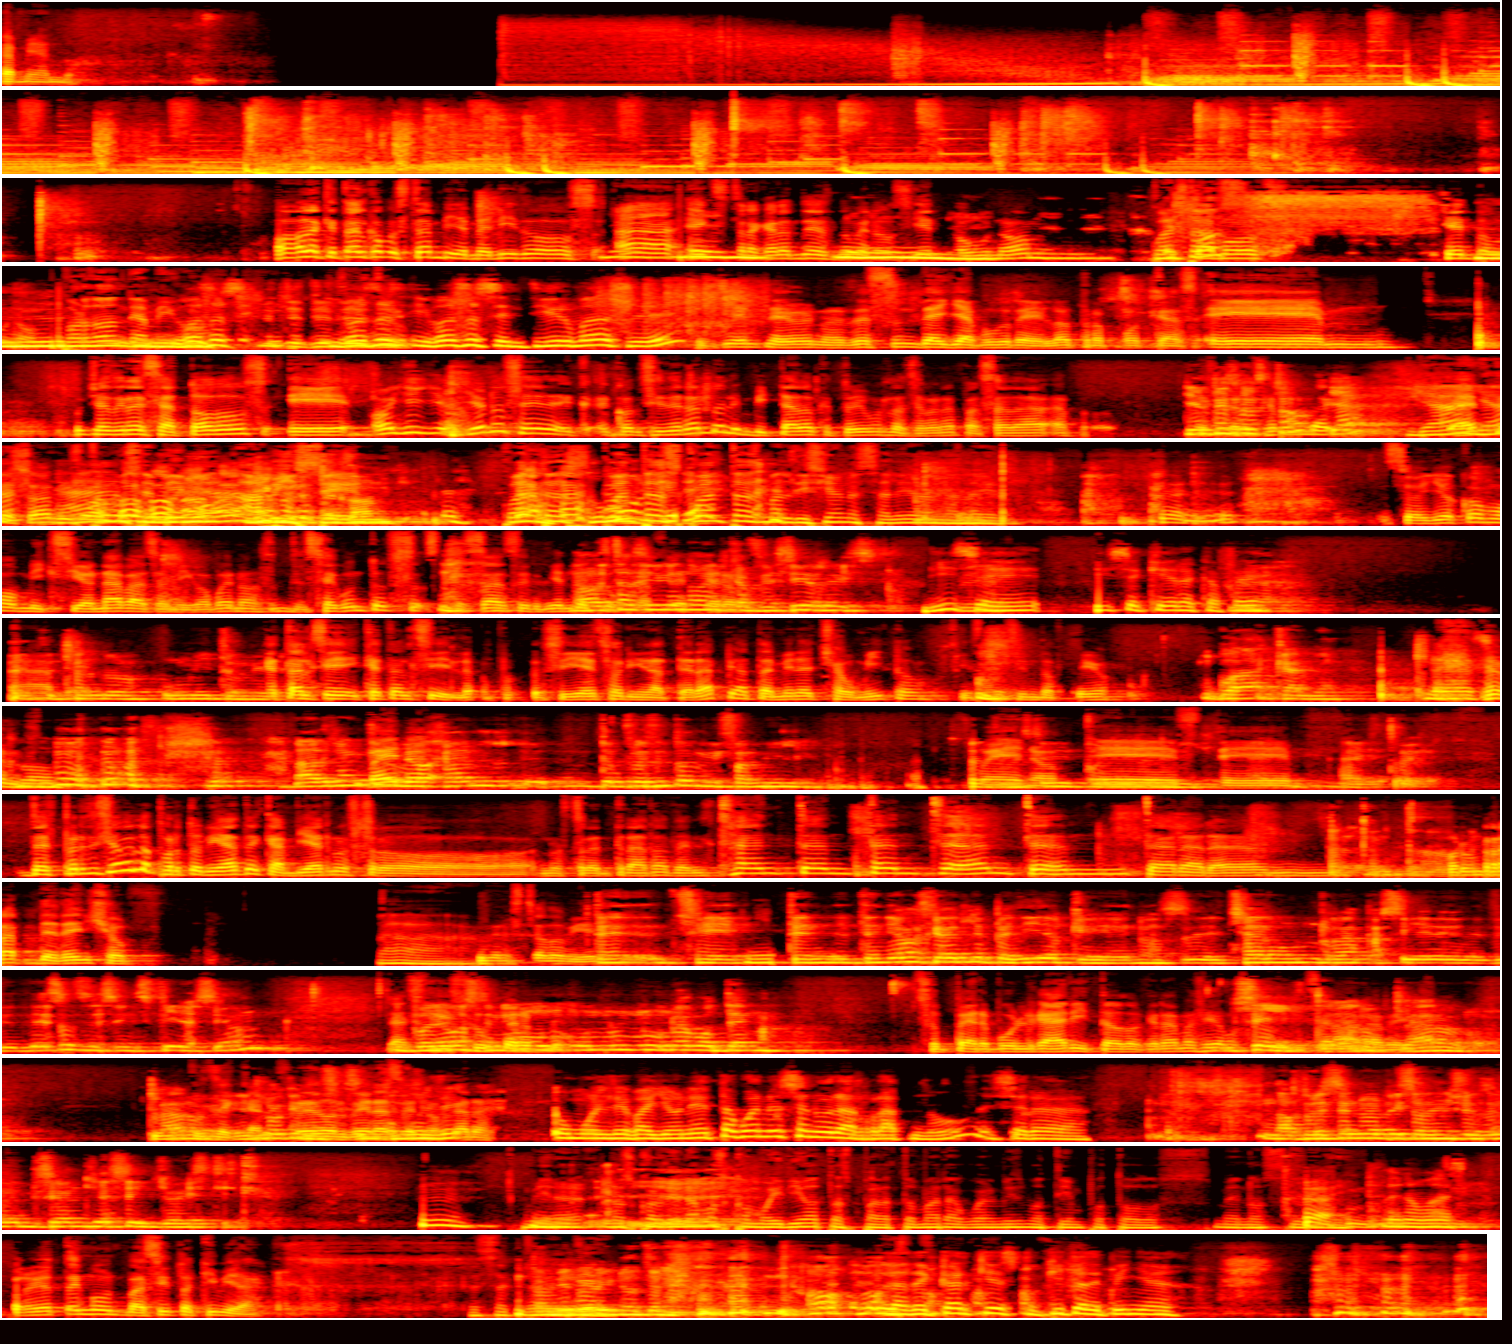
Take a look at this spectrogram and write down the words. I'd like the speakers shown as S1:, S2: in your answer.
S1: Cambiando. Hola, ¿qué tal? ¿Cómo están? Bienvenidos a Extra Grandes número 101.
S2: ¿Cuántos?
S1: Estamos 101.
S2: ¿Por dónde, amigo?
S3: Y vas, a, y vas a- y vas a sentir más, ¿eh?
S1: 101. Es un déjà vu del otro podcast. Eh, muchas gracias a todos. Eh, oye, yo, yo no sé, considerando el invitado que tuvimos la semana pasada.
S4: ¿Ya empezó esto? ¿Ya?
S2: Ya,
S1: Ya
S2: ya.
S1: empezó, amigo.
S2: Ya vivo.
S1: Ya
S2: Avisen. ¿Cuántas, cuántas, cuántas maldiciones salieron al aire?
S1: Soy yo como miccionabas, amigo. Bueno, según tú te estabas sirviendo.
S4: No,
S1: tu
S4: está sirviendo el café Sirris.
S3: Dice, dice que era café.
S4: Mira. Está echando un mito, mira.
S1: ¿Qué tal si, qué tal si, lo- si es orinaterapia? También echa humito, si está haciendo frío.
S4: Guácala.
S3: Qué asco.
S4: Adrián
S1: Bueno.
S4: Carvajal, te presento a mi familia.
S1: Bueno, este-
S4: Ahí estoy.
S1: Desperdiciamos la oportunidad de cambiar nuestro nuestra entrada del tan tan tan tan tan tararán, por un rap de Densho.
S2: Ah,
S1: Hubiera estado bien.
S4: Sí, ten- tendríamos que haberle pedido que nos echara un rap así de, de- de esos de su inspiración. Y podríamos tener un- un nuevo tema.
S1: Super vulgar y todo, que nada más íbamos
S4: Sí, claro, claro. Claro,
S1: de
S4: es lo que
S1: Olvera
S3: Como el, de, como el de Bayonetta. Bueno, ese no era rap, ¿no? Ese era.
S4: No, pero ese no lo hicieron Jesse Joystick.
S3: Mm,
S2: mira, nos coordinamos como idiotas para tomar agua al mismo tiempo todos, menos
S3: bueno, más.
S1: Pero yo tengo un vasito aquí, mira.
S4: También
S2: Exactamente.
S4: orinótero. no,
S3: La de Karki es coquita de piña.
